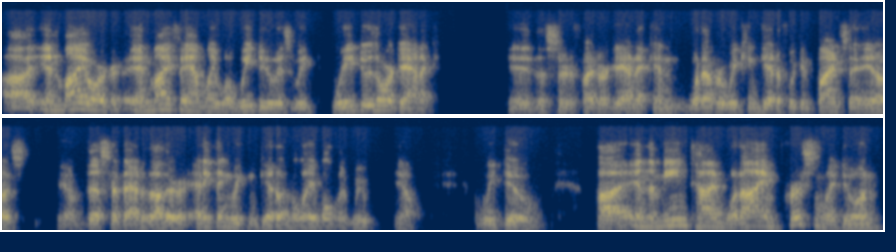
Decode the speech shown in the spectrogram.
uh, in my order, in my family, what we do is we we do the organic, eh, the certified organic, and whatever we can get. If we can find, say, you know, it's you know, this or that or the other, anything we can get on the label that we, you know, we do. Uh, in the meantime, what I am personally doing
